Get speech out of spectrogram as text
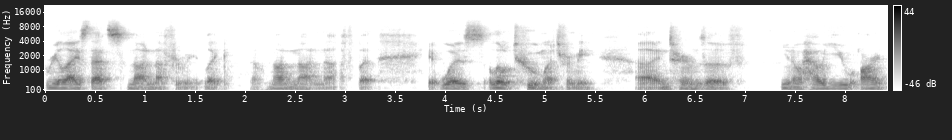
Realized that's not enough for me. Like no, not not enough, but it was a little too much for me uh, in terms of you know how you aren't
